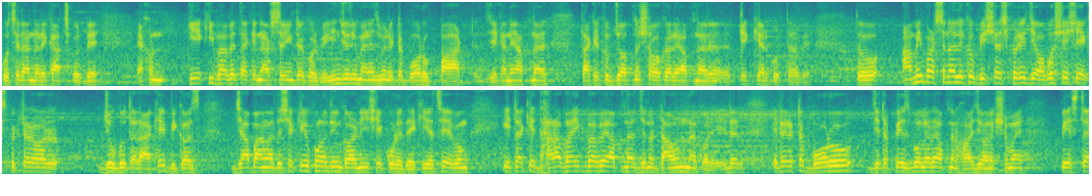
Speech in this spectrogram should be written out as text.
কোচের আন্ডারে কাজ করবে। এখন কে কীভাবে তাকে নার্সারিংটা করবে? ইঞ্জুরি ম্যানেজমেন্ট একটা বড় পার্ট যেখানে আপনার তাকে খুব যত্ন সহকারে আপনার টেক কেয়ার করতে হবে। তো আমি পার্সোনালি খুব বিশ্বাস করি যে অবশ্যই সে এক্সপেক্টার হওয়ার যোগ্যতা রাখে বিকজ যা বাংলাদেশের কেউ কোনোদিন করেনি, সে করে দেখিয়েছে এবং এটাকে ধারাবাহিকভাবে আপনার যেন ডাউন না করে। এটার এটার একটা বড় যেটা পেস বোলারে আপনার হয় যে অনেক সময় পেসটা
